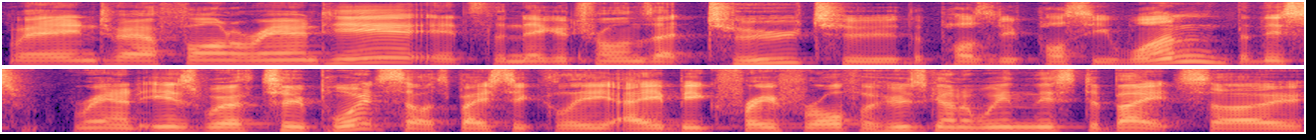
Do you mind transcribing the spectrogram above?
we're into our final round here. It's the Negatrons at two to the Positive Posse one. But this round is worth two points, so it's basically a big free for all for who's going to win this debate. So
